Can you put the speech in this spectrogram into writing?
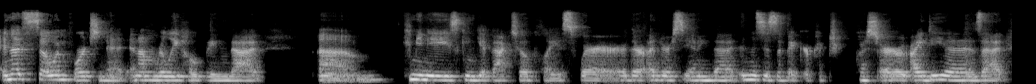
And that's so unfortunate. And I'm really hoping that um, communities can get back to a place where they're understanding that, and this is a bigger picture question, or idea is that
